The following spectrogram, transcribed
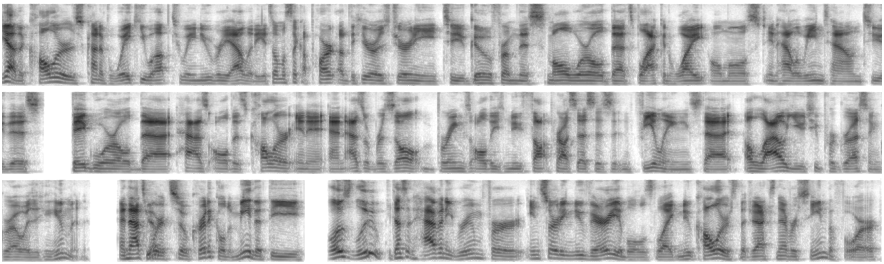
yeah, the colors kind of wake you up to a new reality. It's almost like a part of the hero's journey to go from this small world that's black and white almost in Halloween Town to this big world that has all this color in it and as a result brings all these new thought processes and feelings that allow you to progress and grow as a human. And that's yep. where it's so critical to me that the closed loop it doesn't have any room for inserting new variables like new colors that Jack's never seen before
